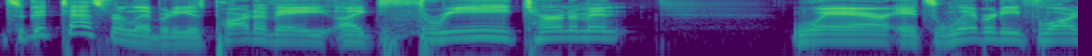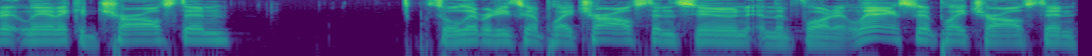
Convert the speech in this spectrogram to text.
it's a good test for Liberty as part of a like three tournament where it's Liberty, Florida Atlantic, and Charleston. So Liberty's going to play Charleston soon, and then Florida Atlantic's going to play Charleston.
